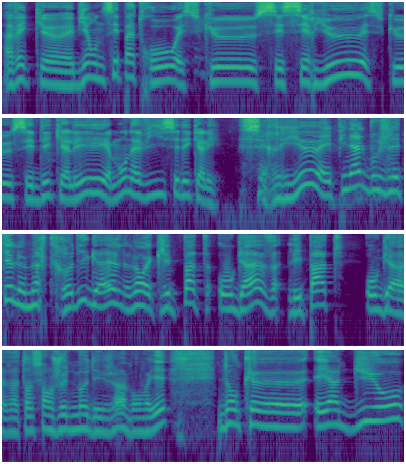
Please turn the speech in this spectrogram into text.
avec, euh, eh bien, on ne sait pas trop. Est-ce que c'est sérieux? Est-ce que c'est décalé? À mon avis, c'est décalé. Sérieux? Épinal bouge l'été le mercredi, Gaël? Non, avec les pâtes au gaz, les pâtes au gaz. Attention, jeu de mots déjà, bon, vous voyez. Donc, euh, et un duo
